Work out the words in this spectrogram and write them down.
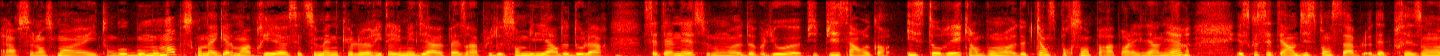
Alors ce lancement, euh, il tombe au bon moment puisqu'on a également appris euh, cette semaine que le retail média pèsera plus de 100 milliards de dollars cette année selon euh, WPP. C'est un record historique, un bond de 15% par rapport à l'année dernière. Est-ce que c'était indispensable d'être présent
